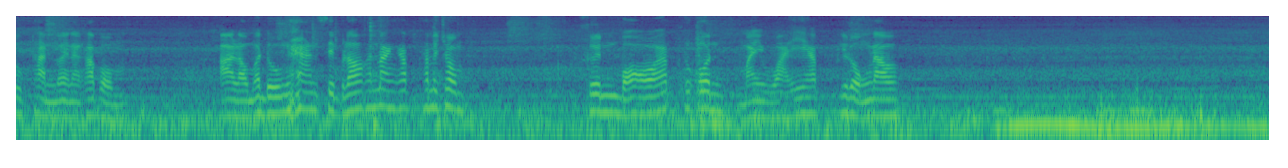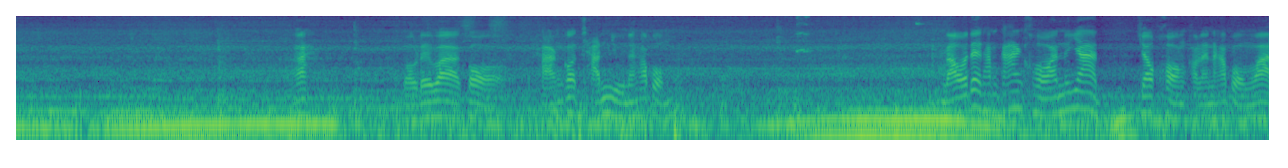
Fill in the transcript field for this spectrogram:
ทุกๆท่านด้วยนะครับผม อ่าเรามาดูงาน 10ล้อกันบ้างครับท่านผู้ชม ขึ้นบอครับทุกคนไม่ไหวครับพี่หลงเรา บอกได้ว่าก็หางก็ชันอยู่นะครับผม เราได้ทำการขออนุญาตเจ้าของเขาแล้วนะครับ ผมว่า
